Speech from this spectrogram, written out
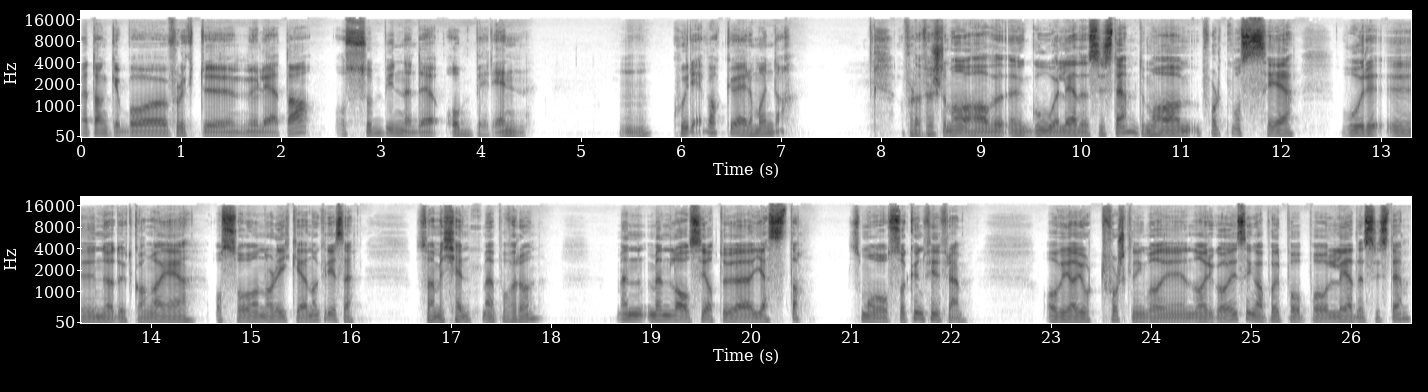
med tanke på fluktmuligheter og så begynner det å brenne. Mm. Hvor evakuerer man da? For det første må du ha eh, gode ledesystem. Må ha, folk må se hvor uh, nødutganger er, også når det ikke er noen krise. Så er vi kjent med på forhånd. Men, men, la oss si at du er gjest, da. Så må du også kunne finne frem. Og vi har gjort forskning både i Norge og i Singapore på, på ledesystem.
